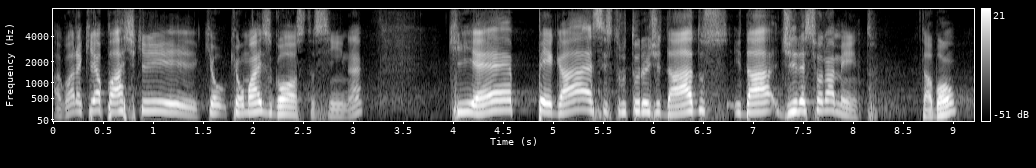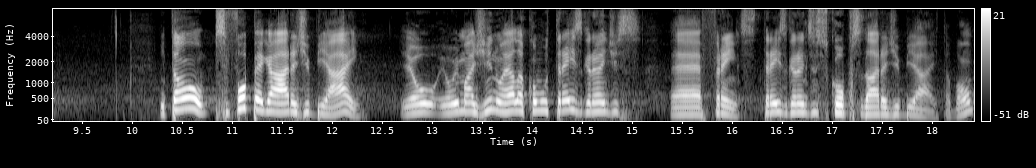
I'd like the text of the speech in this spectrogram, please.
Agora aqui é a parte que, que, eu, que eu mais gosto, assim, né? Que é pegar essa estrutura de dados e dar direcionamento, tá bom? Então, se for pegar a área de BI, eu, eu imagino ela como três grandes é, frentes, três grandes escopos da área de BI, tá bom?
